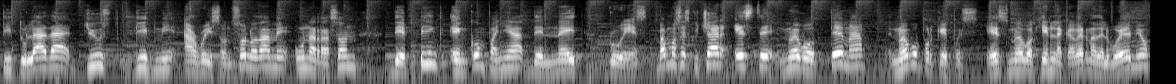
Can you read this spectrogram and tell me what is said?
titulada Just Give Me a Reason. Solo dame una razón de Pink en compañía de Nate Ruiz. Vamos a escuchar este nuevo tema. Nuevo porque pues es nuevo aquí en la caverna del bohemio.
